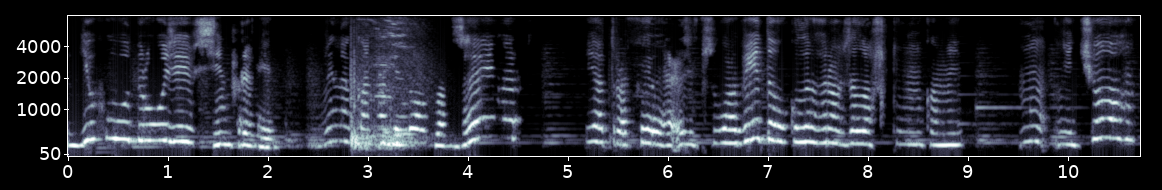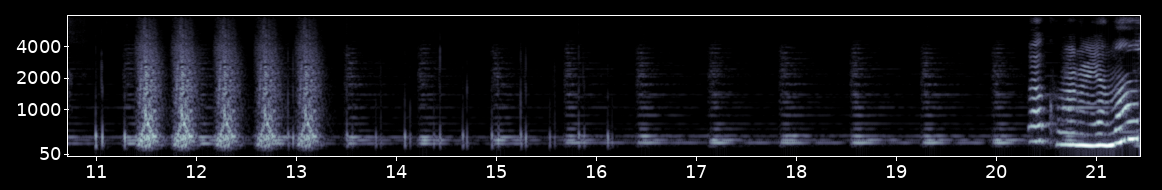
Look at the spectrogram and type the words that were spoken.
Юху, друзі, всім привіт! Ви на каналі Roblox Gamer. Я трохи зіпсував відео, коли грав за лаштунками. Ну, нічого. Так, у мене є мама.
